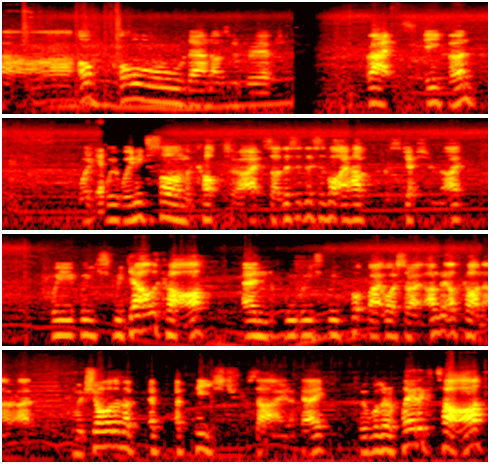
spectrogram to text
Aww. Oh, oh, damn, that was a good reaction. Right, Ethan. We, Yeah. we, we need to slow on the cops, alright? So this is this is what I have a suggestion, right? We we we get out of the car and we we, we put right. What's right? I'm getting out of the car now, right? And we show them a, a, a peace sign, okay? We, we're gonna play the guitar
